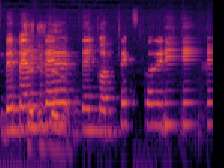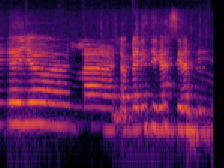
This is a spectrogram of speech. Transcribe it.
Depende del contexto, diría yo, la, planificación.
